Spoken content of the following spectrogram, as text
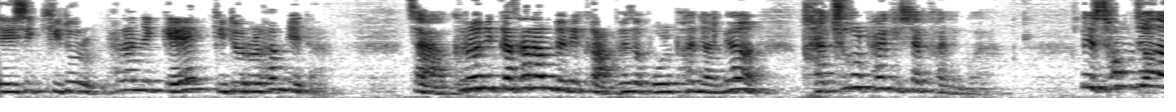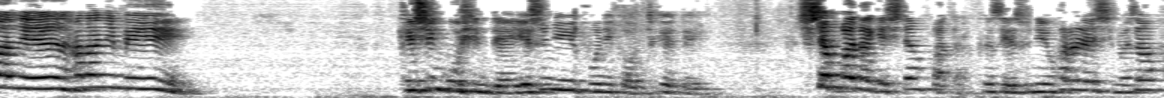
대신 기도를 하나님께 기도를 합니다 자 그러니까 사람들이 그 앞에서 뭘 파냐면 가축을 팔기 시작하는 거야 근데 성전 안에는 하나님이 계신 곳인데 예수님이 보니까 어떻게 돼? 시장바닥에 시장바닥. 그래서 예수님이 화를 내시면서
